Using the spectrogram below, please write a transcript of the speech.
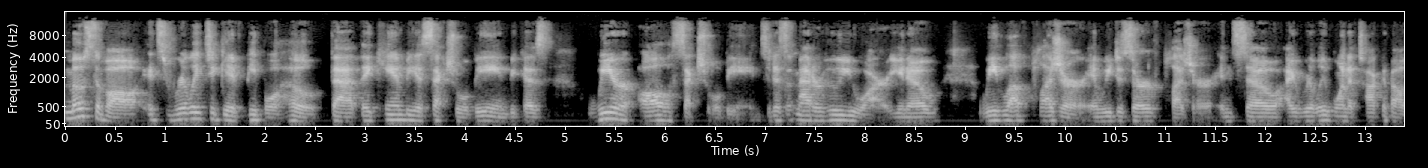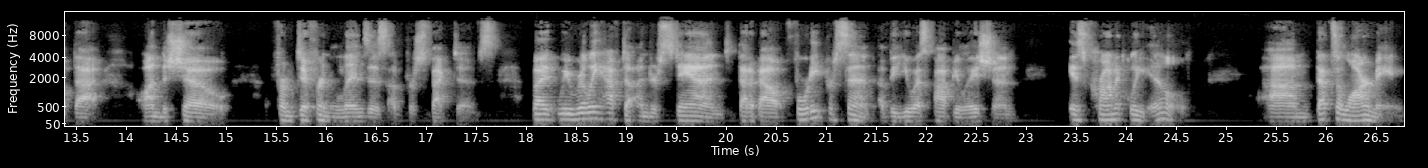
most of all, it's really to give people hope that they can be a sexual being because we are all sexual beings. It doesn't matter who you are, you know, we love pleasure and we deserve pleasure. And so I really want to talk about that on the show from different lenses of perspectives. But we really have to understand that about 40% of the US population is chronically ill. Um, that's alarming.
